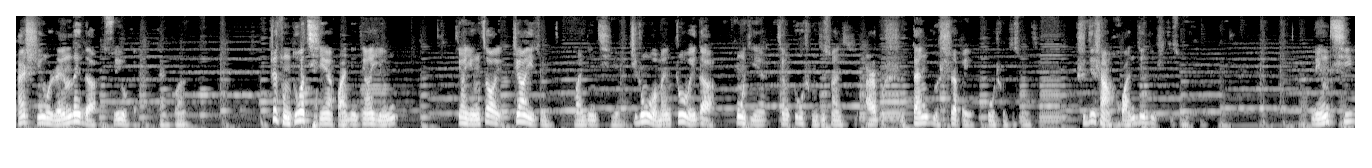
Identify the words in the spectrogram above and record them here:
还使用人类的所有感感官。这种多体验环境将营将营造这样一种环境体验：其中我们周围的空间将构成计算机，而不是单个设备构成计算机。实际上，环境就是计算机。零七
